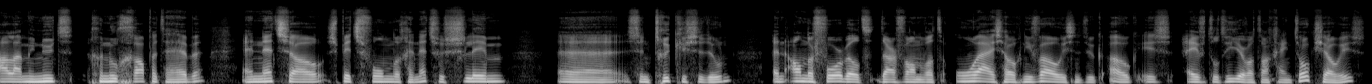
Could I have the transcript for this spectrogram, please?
à la minuut genoeg grappen te hebben. En net zo spitsvondig en net zo slim zijn trucjes te doen. Een ander voorbeeld daarvan, wat onwijs hoog niveau is natuurlijk ook, is even tot hier, wat dan geen talkshow is.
